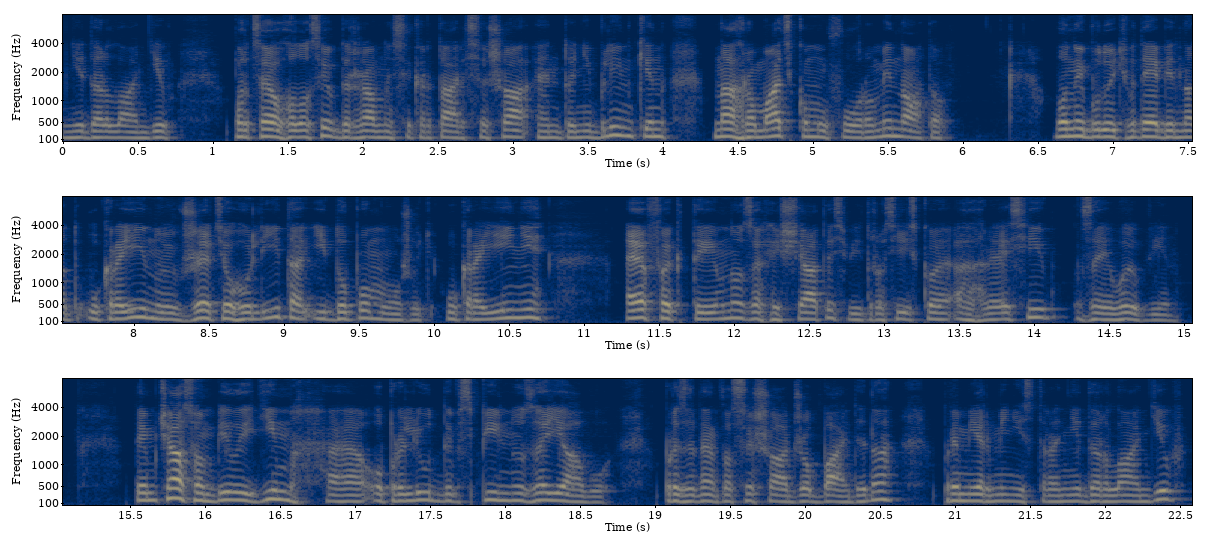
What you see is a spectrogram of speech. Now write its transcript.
Нідерландів. Про це оголосив державний секретар США Ентоні Блінкін на громадському форумі НАТО. Вони будуть в небі над Україною вже цього літа і допоможуть Україні ефективно захищатись від російської агресії, заявив він. Тим часом Білий Дім е, оприлюднив спільну заяву президента США Джо Байдена, прем'єр-міністра Нідерландів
